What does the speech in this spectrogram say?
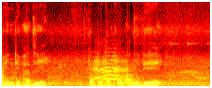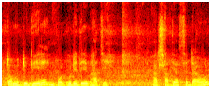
ভেন্ডি ভাজি, তারপর কাঁকরোল, আলু দিয়ে, টমেটো দিয়ে, বটবুড়ি দিয়ে ভাজি। আর সাথে আছে ডাউল।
